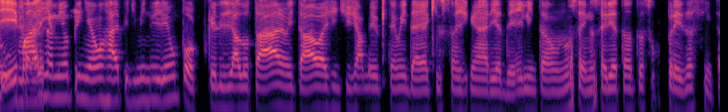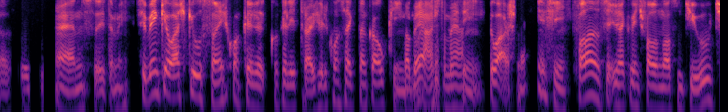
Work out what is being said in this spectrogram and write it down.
E mas na minha opinião o hype diminuiria um pouco, porque eles já lutaram e tal, a gente já meio que tem uma ideia que o Sanji ganharia dele, então não sei, não seria tanta surpresa assim, tá? É, não sei também. Se bem que eu acho que o Sanji com aquele, com aquele traje ele consegue tancar o King. Também mas, acho, também acho. Sim, eu acho, né? Enfim, falando, já que a gente falou nosso Tilt,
